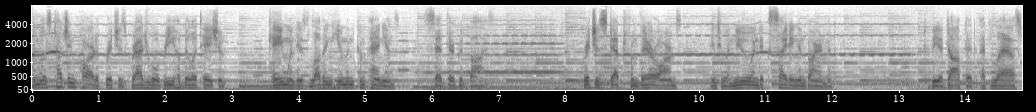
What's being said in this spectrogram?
The most touching part of Britches' gradual rehabilitation came when his loving human companions said their goodbyes. Britches stepped from their arms into a new and exciting environment to be adopted at last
